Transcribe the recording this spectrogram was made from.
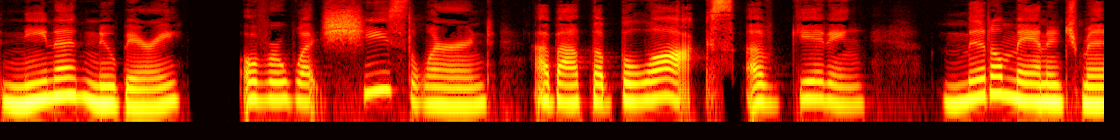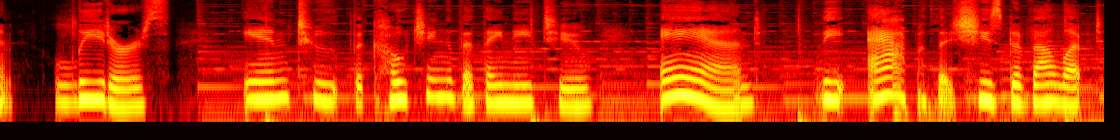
Nina Newberry over what she's learned about the blocks of getting middle management leaders into the coaching that they need to and the app that she's developed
